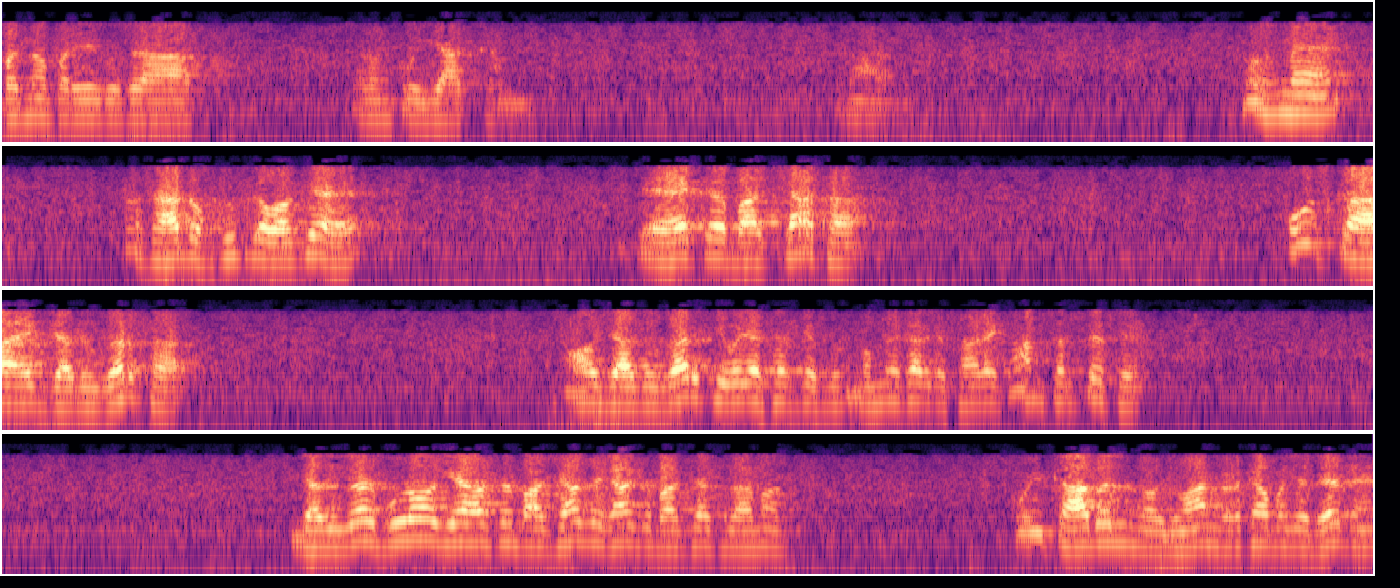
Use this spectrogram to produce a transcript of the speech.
بدنوں پر یہ گزرا اور ان کو یاد کرنا اس میں فساد حدود کا واقعہ ہے کہ ایک بادشاہ تھا اس کا ایک جادوگر تھا۔ اور جادوگر کی وجہ سے مملکت کے سارے کام چلتے تھے۔ جادوگر بوڑھا ہو گیا اس نے بادشاہ سے کہا کہ بادشاہ سلامت، کوئی قابل نوجوان لڑکا مجھے دے دیں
